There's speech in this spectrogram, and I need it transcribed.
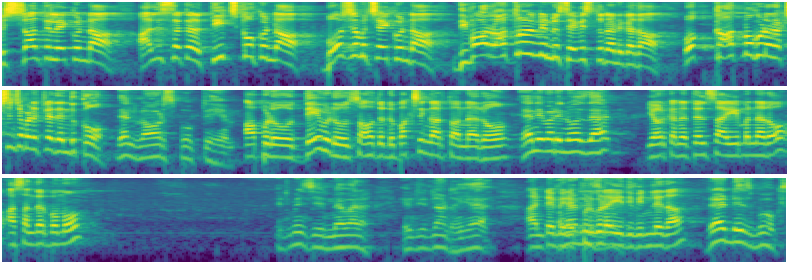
విశ్రాంతి లేకుండా అలసట తీర్చుకోకుండా భోజనం చేయకుండా దివారాత్రులు నిన్ను సేవిస్తున్నాను కదా ఒక్క ఆత్మ కూడా రక్షించబడట్లేదు ఎందుకో Then Lord spoke to him. అప్పుడు దేవుడు సహోదరుడు బక్సింగ్ గారితో అన్నారు Anybody knows that? ఎవరికైనా తెలుసా ఏమన్నారో ఆ సందర్భము It means you never, you did not hear. అంటే మీరు ఎప్పుడు కూడా ఇది వినలేదా Read his books.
